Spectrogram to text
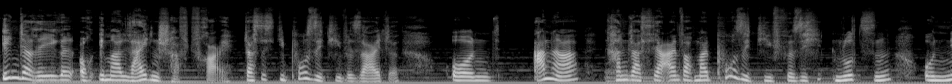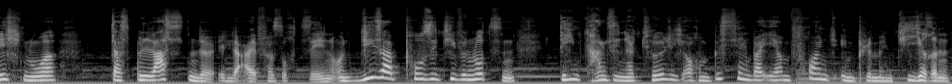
in der Regel auch immer Leidenschaft frei. Das ist die positive Seite. Und Anna kann das ja einfach mal positiv für sich nutzen und nicht nur das Belastende in der Eifersucht sehen. Und dieser positive Nutzen, den kann sie natürlich auch ein bisschen bei ihrem Freund implementieren,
